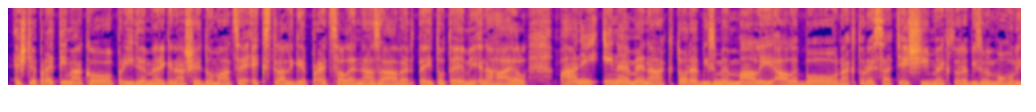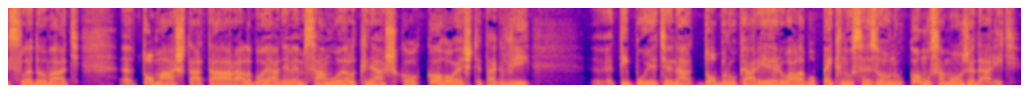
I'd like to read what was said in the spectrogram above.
Ešte predtým, ako prídeme k našej domácej extralige, predsa len na záver tejto témy NHL, páni iné mená, ktoré by sme mali, alebo na ktoré sa tešíme, ktoré by sme mohli sledovať, e, Tomáš Tatár, alebo ja neviem, Samuel Kňažko, koho ešte tak vy typujete na dobrú kariéru alebo peknú sezónu, komu sa môže dariť?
